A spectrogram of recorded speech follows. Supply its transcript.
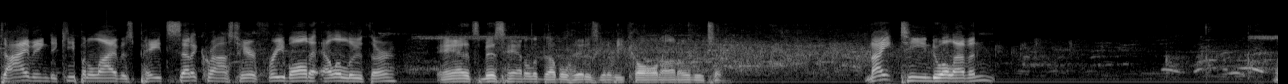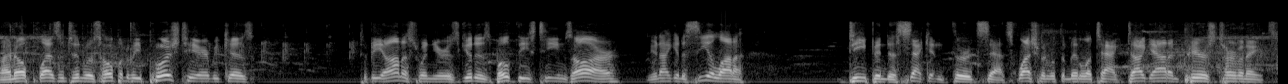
Diving to keep it alive as Pate set across here. Free ball to Ella Luther. And it's mishandled. A double hit is going to be called on Overton. 19 to 11. I know Pleasanton was hoping to be pushed here because, to be honest, when you're as good as both these teams are, you're not going to see a lot of deep into second and third sets. Fleshman with the middle attack, dug out, and Pierce terminates.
